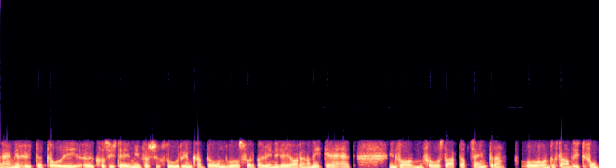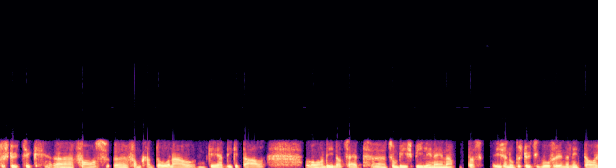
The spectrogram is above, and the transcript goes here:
haben wir heute eine tolle Ökosysteminfrastruktur im Kanton, die es vor ein paar wenigen Jahren noch nicht gegeben hat, in Form von Start-up-Zentren und auf der anderen Seite von Unterstützung, äh, Fonds äh, vom Kanton auch, GR Digital und InnoZ äh, zum Beispiel nennen. Das ist eine Unterstützung, die früher nicht da war.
